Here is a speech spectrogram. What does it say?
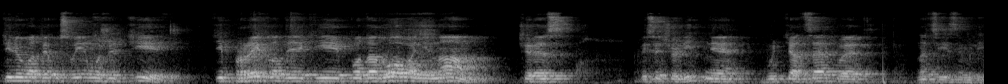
втілювати у своєму житті ті приклади, які подаровані нам через тисячолітнє буття церкви на цій землі.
